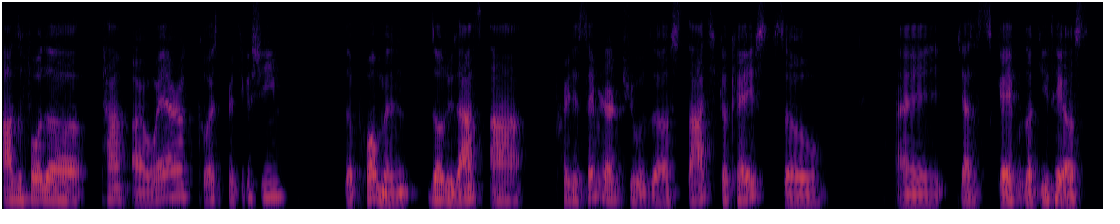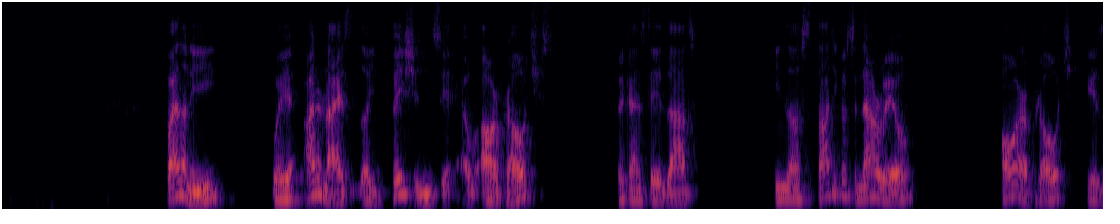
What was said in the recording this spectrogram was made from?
As for the time-aware QoS prediction, the performance, the results are pretty similar to the static case, so I just skip the details. Finally, we analyze the efficiency of our approaches. We can say that in the statistical scenario, our approach is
